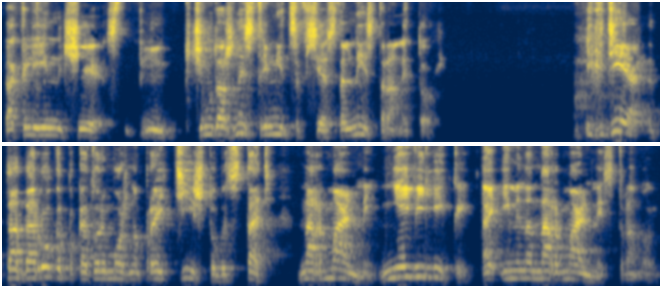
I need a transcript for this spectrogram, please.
так или иначе, к чему должны стремиться все остальные страны тоже. И где та дорога, по которой можно пройти, чтобы стать нормальной, не великой, а именно нормальной страной?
